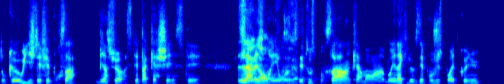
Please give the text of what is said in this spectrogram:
Donc euh, oui, je l'ai fait pour ça, bien sûr. C'était pas caché, c'était la raison. et on le faisait tous pour ça, hein, clairement. Hein. Bon, il y en a qui le faisaient pour juste pour être connu.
